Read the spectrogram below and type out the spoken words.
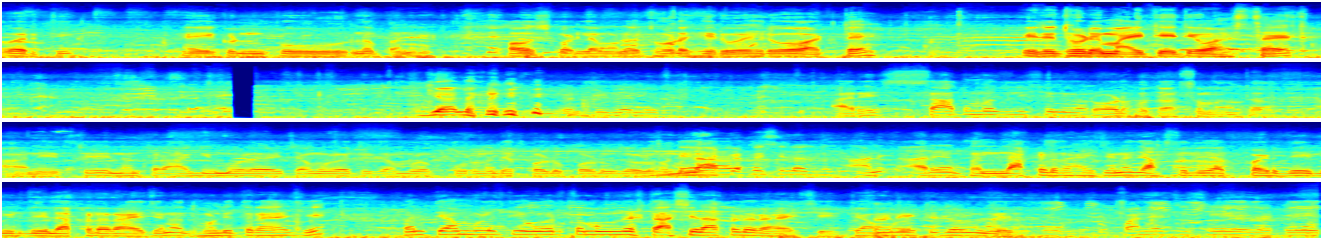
वरती. इकडून पूर्णपणे पाऊस पडल्यामुळं थोडं हिरवं हिरवं वाटतंय. इथे थोडी माहिती आहे ते वाचतायत. गॅलरी अरे सात मजली शनिवार वाड होता असं म्हणतात. आणि ते नंतर आगीमुळे याच्यामुळे त्याच्यामुळे पूर्ण ते पडू पडू जळून लाकड आणि अरे पण लाकडं राहायचे ना जास्त त्याच्यात पडदे बिडदे लाकडं राहायचे ना धोंडीत राहायचे. पण त्यामुळे ते वरचं मग नष्ट अशी लाकडं राहायची. त्यामुळे ते जळून गेलं. पाण्याची सोय आहे का ते?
